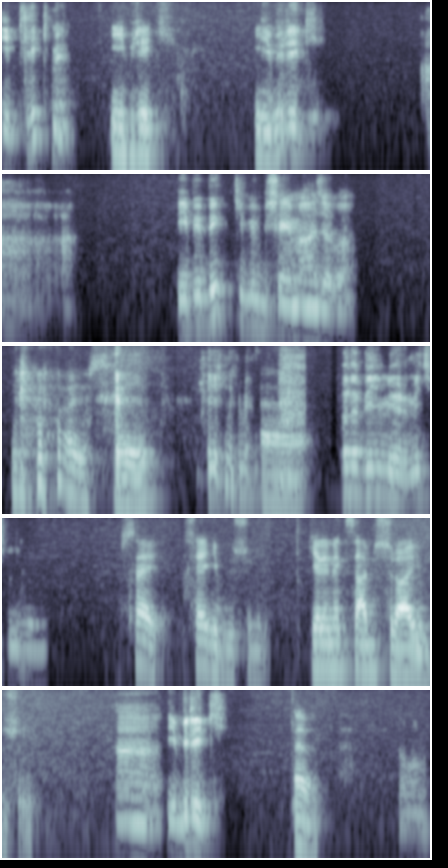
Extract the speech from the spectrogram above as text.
İplik mi? İbrik. İbrik. Aa, İbibik gibi bir şey mi acaba? Hayır. Değil. Değil mi? Ee, Bunu bilmiyorum, hiç bilmiyorum. Şey, şey gibi düşünün. Geleneksel bir sürahi gibi düşünün. Ha, ibrik. Evet. Tamam.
